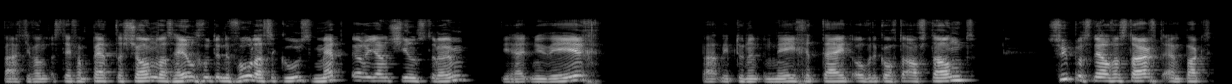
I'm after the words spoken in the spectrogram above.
Paardje van Stefan Pettersson was heel goed in de voorlaatste koers met Urjan Schielström. Die rijdt nu weer. Paard liep toen een 9 tijd over de korte afstand. Supersnel van start en pakt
